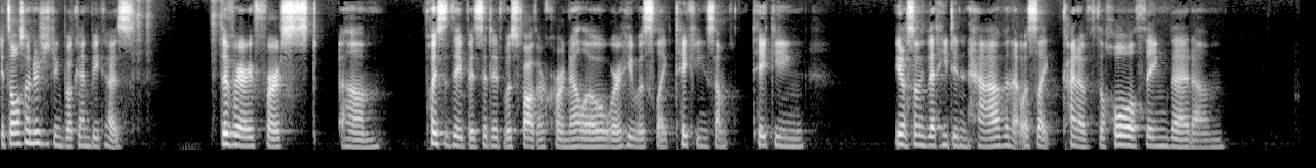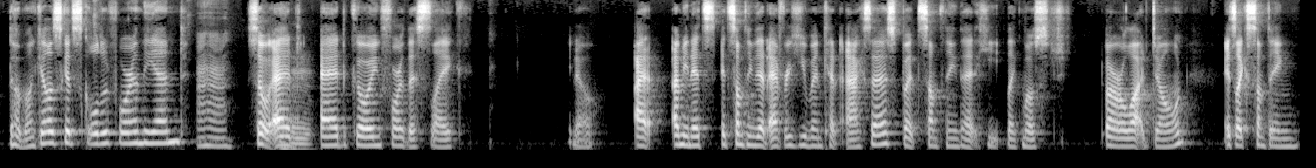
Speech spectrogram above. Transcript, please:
It's also an interesting bookend because the very first um, place that they visited was Father Cornello, where he was like taking some taking, you know, something that he didn't have, and that was like kind of the whole thing that um, the homunculus gets scolded for in the end. hmm So Ed Mhm. Ed going for this like, you know, I I mean it's it's something that every human can access, but something that he like most or a lot don't. It's like something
